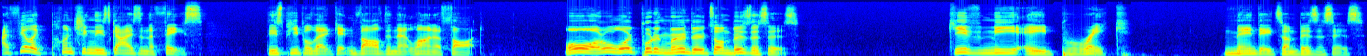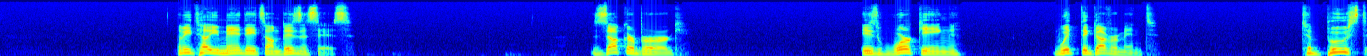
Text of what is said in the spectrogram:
I feel like punching these guys in the face these people that get involved in that line of thought. Oh, I don't like putting mandates on businesses. Give me a break. Mandates on businesses. Let me tell you mandates on businesses. Zuckerberg is working with the government to boost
